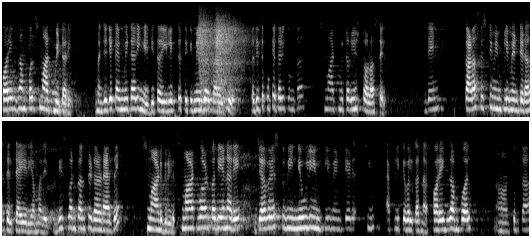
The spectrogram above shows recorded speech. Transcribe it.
फॉर एक्झाम्पल स्मार्ट मीटरिंग म्हणजे जे काही मीटरिंग आहे जिथं इलेक्ट्रिसिटी मेजर करायची आहे तर तिथे कुठेतरी तुमचं स्मार्ट मीटर इन्स्टॉल असेल. देन स्काडा सिस्टीम इम्प्लिमेंटेड असेल त्या एरियामध्ये this one considered as a smart grid smart word कधी येणार आहे? ज्या वेळेस तुम्ही न्यूली इम्प्लिमेंटेड थिंग्स ऍप्लिकेबल करणार. फॉर एक्झाम्पल तुमचा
